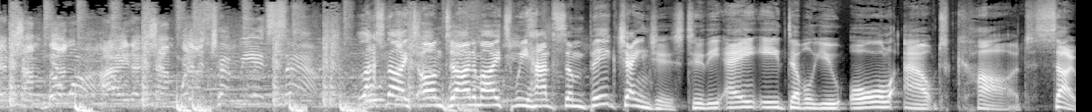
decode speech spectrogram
We the champion. No one. I the champion. We're the champion sound. Last night on Dynamite, we had some big changes to the AEW All Out card. So,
